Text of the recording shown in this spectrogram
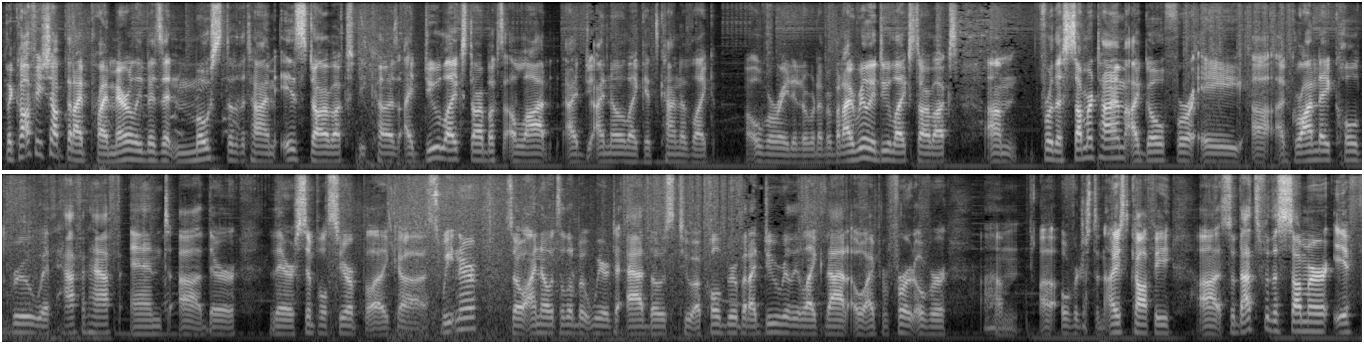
The coffee shop that I primarily visit most of the time is Starbucks because I do like Starbucks a lot. I do I know like it's kind of like overrated or whatever, but I really do like Starbucks. Um, for the summertime, I go for a uh, a grande cold brew with half and half and uh, their their simple syrup like uh, sweetener. So I know it's a little bit weird to add those to a cold brew, but I do really like that. Oh, I prefer it over um, uh, over just an iced coffee. Uh, so that's for the summer. If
